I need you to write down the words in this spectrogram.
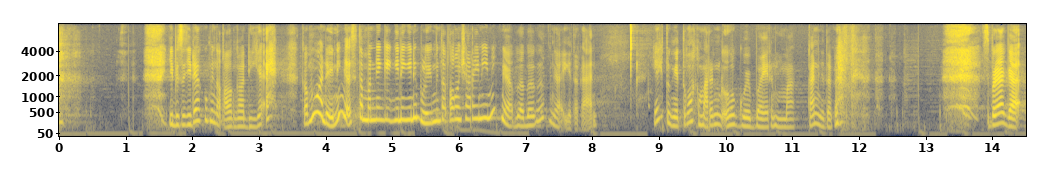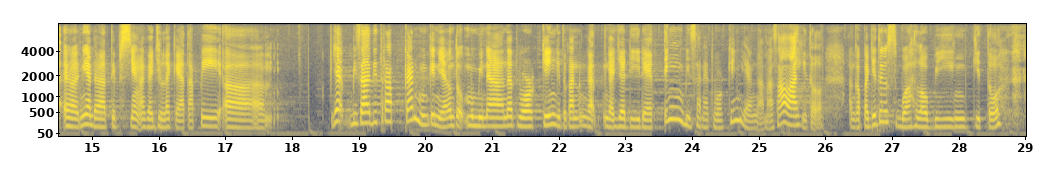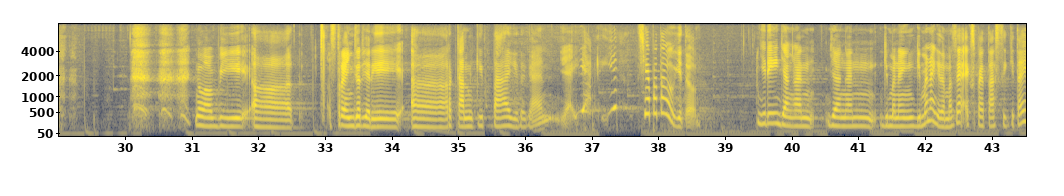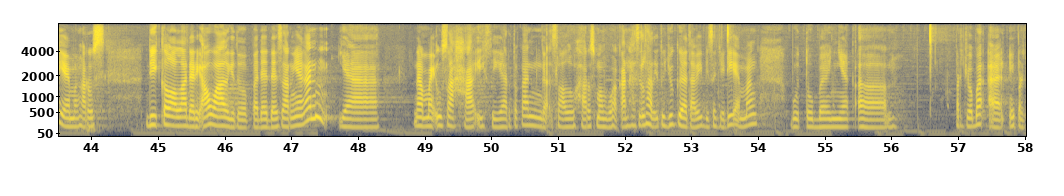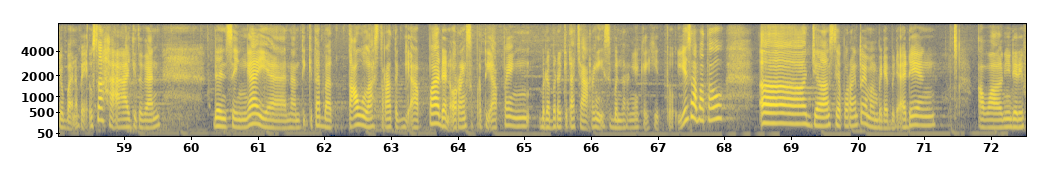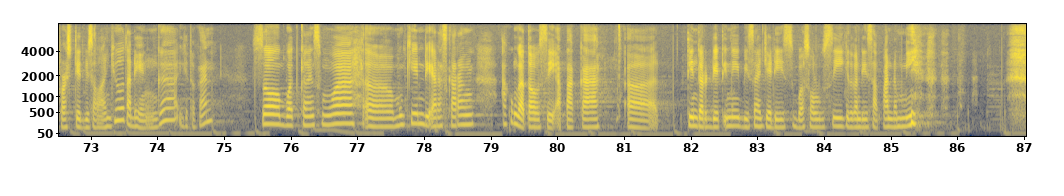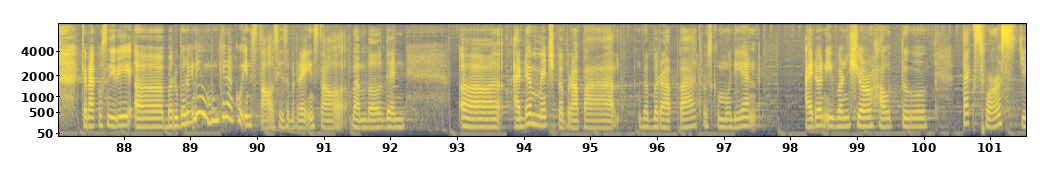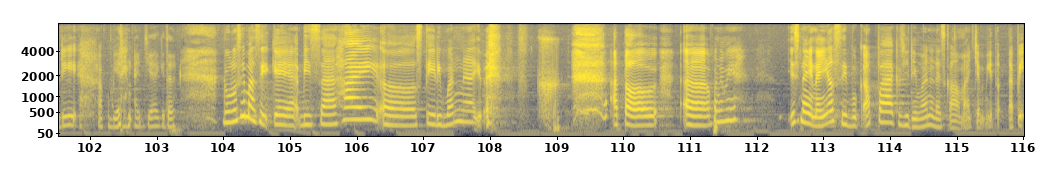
Ya bisa jadi aku minta tolong ke dia eh kamu ada ini nggak sih temen yang kayak gini-gini? Boleh minta tolong cari ini nggak? Bla bla bla nggak gitu kan. Ya hitung hitung lah kemarin lo gue bayarin makan gitu kan sebenarnya agak uh, ini ada tips yang agak jelek ya tapi uh, ya bisa diterapkan mungkin ya untuk membina networking gitu kan. Nggak nggak jadi dating bisa networking ya nggak masalah gitu. Anggap aja itu sebuah lobbying gitu. Ngelobi uh, stranger jadi uh, rekan kita gitu kan. Ya ya ya siapa tahu gitu jadi jangan jangan gimana gimana gitu. Maksudnya ekspektasi kita ya emang harus dikelola dari awal gitu. Pada dasarnya kan ya namanya usaha ikhtiar tuh kan nggak selalu harus membuahkan hasil saat itu juga. Tapi bisa jadi emang butuh banyak um, percobaan eh percobaan apa ya? Usaha gitu kan. Dan sehingga ya nanti kita tahu lah strategi apa dan orang seperti apa yang benar-benar kita cari sebenarnya kayak gitu. Ya siapa tahu uh, jalan setiap orang itu emang beda-beda. Ada yang awalnya dari first date bisa lanjut ada yang enggak gitu kan. So buat kalian semua uh, mungkin di era sekarang aku nggak tahu sih apakah uh, Tinder date ini bisa jadi sebuah solusi gitu kan di saat pandemi. Karena aku sendiri baru baru-baru ini mungkin aku install sih sebenarnya install Bumble. Dan uh, ada match beberapa beberapa terus kemudian I don't even sure how to text first jadi aku biarin aja gitu. Dulu sih masih kayak bisa Hai uh, stay di mana? gitu. Atau uh, apa namanya? Is nanya-nanya sibuk apa kerja di mana dan segala macam gitu. Tapi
